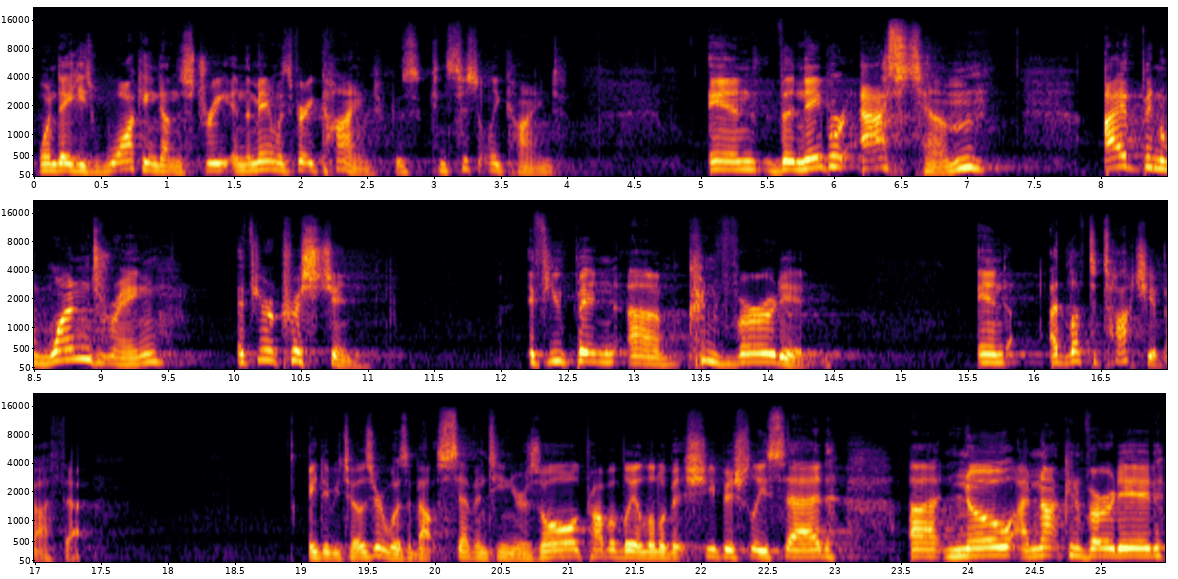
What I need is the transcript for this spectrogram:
One day he's walking down the street, and the man was very kind, he was consistently kind. And the neighbor asked him, I've been wondering if you're a Christian, if you've been um, converted, and I'd love to talk to you about that. A.W. Tozer was about 17 years old, probably a little bit sheepishly said, uh, No, I'm not converted.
